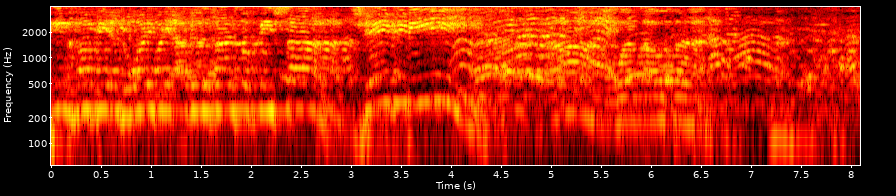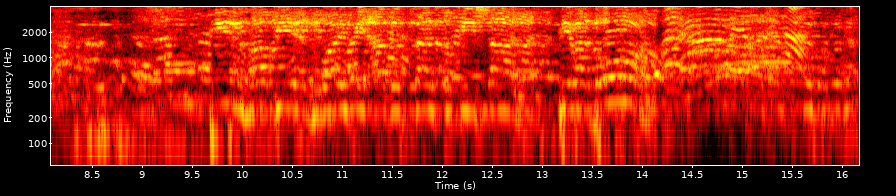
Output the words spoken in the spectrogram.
Team Hubby and Wifey Avid Fans Official. JB. Ah, 1,000. Team Hubby and Wifey Avid Fans Official. Tirador. Nasaan?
